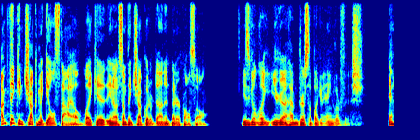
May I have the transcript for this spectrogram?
I'm thinking Chuck McGill style, like uh, you know something Chuck would have done in Better Call Saul. He's gonna like you're gonna have him dressed up like an anglerfish. Yeah.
